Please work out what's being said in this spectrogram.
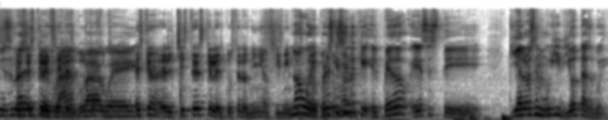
es Pues que si les gusta, Rampa, es que el chiste es que les guste a los niños y No, güey, pero es que siento que el pedo es este. Que ya lo hacen muy idiotas, güey.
